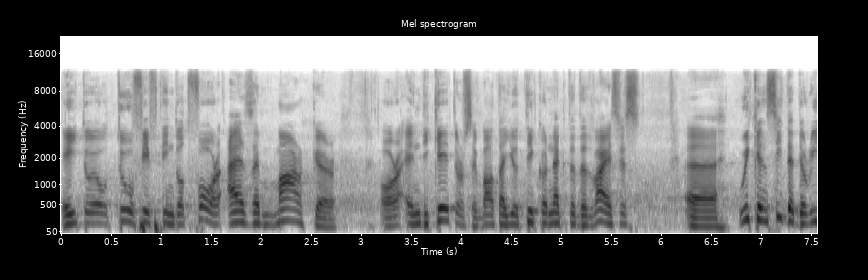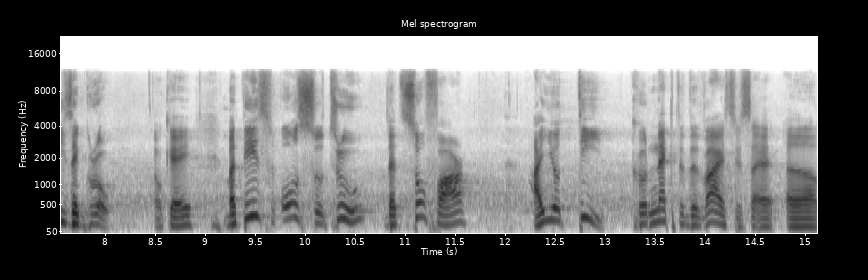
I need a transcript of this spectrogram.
802.15.4 as a marker or indicators about IoT connected devices, uh, we can see that there is a growth, okay? But it's also true that so far IoT connected devices, uh, uh,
